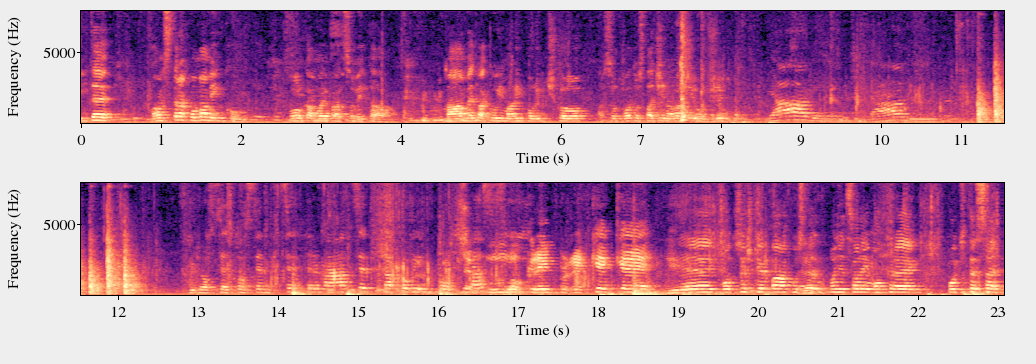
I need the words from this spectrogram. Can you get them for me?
Víte, mám strach o maminku. Holka moje pracovitá. Máme takový malý políčko a sotva to stačí na naši obživu. Já vím, já vím. Kdo se to sem chce trmácet v takovým počasí? Mokrý brekeke. Jej, otře štěrbáku, jste úplně celý mokrý. Pojďte se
